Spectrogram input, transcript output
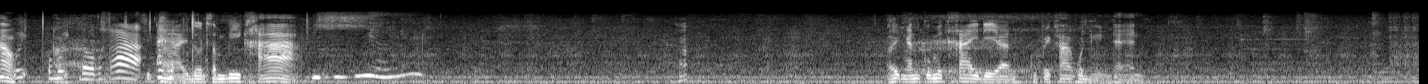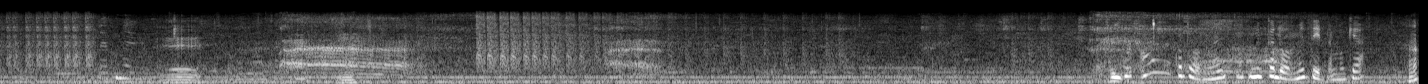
อ้าวอุ๊ยอุ๊ยโดนฆ่าชิบหายโดนซัมบี้ฆ่าอีเหี้ยเอ้ยงั้นกูไม่ฆ่าไอ้เดียนกูไปฆ่าคนอื่นแทน แป๊บหนึงเออเวลาสักพักอืมเฮ้ยอ้าวกระโดดไม่มันกระโดดไม่ติดนะเมื่อกี้ฮะ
